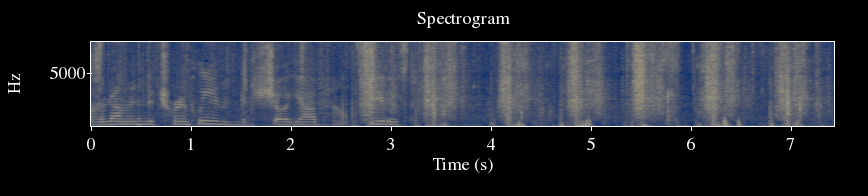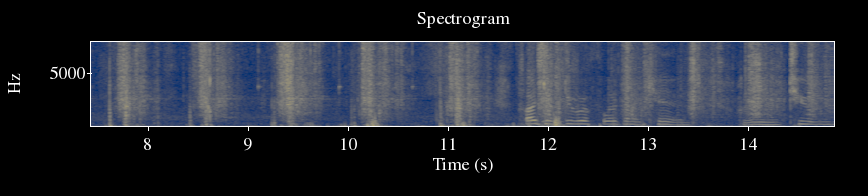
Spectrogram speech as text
Alright, I'm in the trampoline. I'm going to show you how bouncy it is. I can do a flip, I can. I'm too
